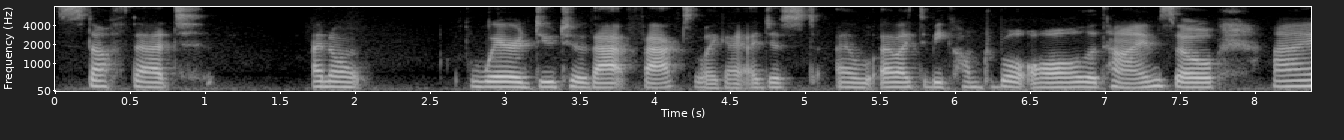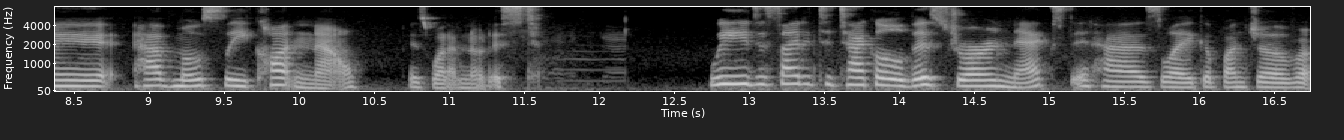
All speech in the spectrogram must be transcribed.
stuff that I don't wear due to that fact. Like I, I just I, I like to be comfortable all the time. So I have mostly cotton now, is what I've noticed. We decided to tackle this drawer next. It has like a bunch of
